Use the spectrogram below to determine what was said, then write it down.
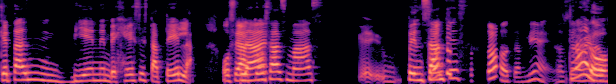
qué tan bien envejece esta tela, o sea, cosas más eh, pensantes. Todo también. O sea, claro.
